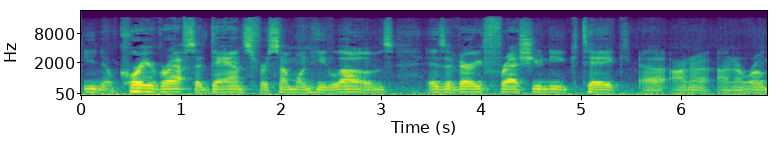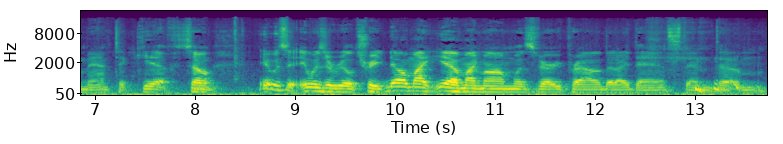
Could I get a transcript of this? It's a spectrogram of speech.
you know, choreographs a dance for someone he loves is a very fresh, unique take uh, on a on a romantic gift. So. Mm. It was it was a real treat. No, my yeah, my mom was very proud that I danced, and um,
